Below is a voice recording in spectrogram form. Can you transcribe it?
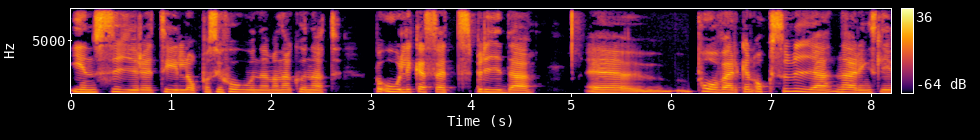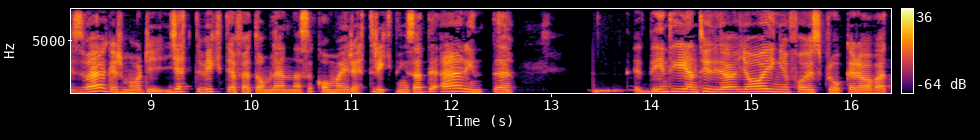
in syre till oppositionen, man har kunnat på olika sätt sprida eh, påverkan också via näringslivsvägar som har varit jätteviktiga för att de länderna ska komma i rätt riktning. Så att det är inte, det är inte entydigt. Jag, jag är ingen förespråkare av att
